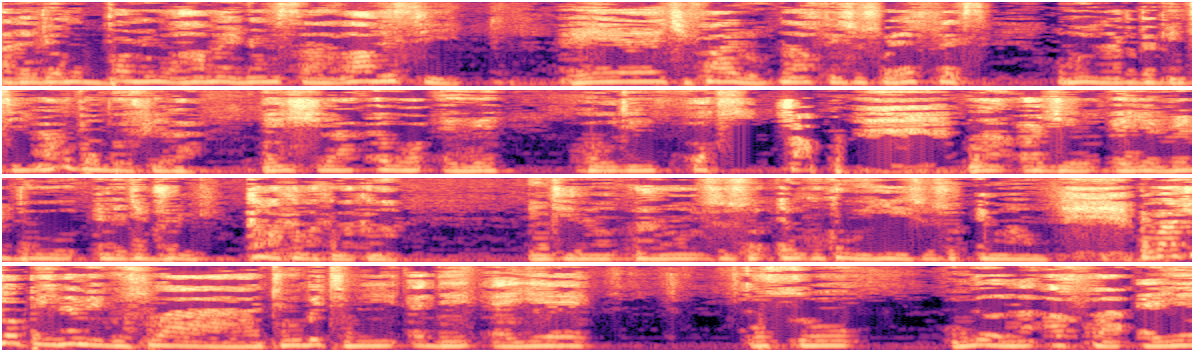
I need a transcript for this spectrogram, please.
adabi ɔmo bɔ no wɔ ha ma ɛnyɔm saa love si ɛyɛ chifaro na afei soso ɛyɛ flex ɔmo nyinaa bɛbɛ bi nti na ɔbɔ bɔ fie la yɛnhyia ɛwɔ ɛyɛ golden fox trap na ɔgye ɛyɛ red bull energy drink kama kama kama kama. nti no maame wɔn nso so nkokɔ wɔ yie nso so ma wɔn mepakyɛ pii na megu so a nti wobɛtumi de ɛyɛ woso mail na afa ɛyɛ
